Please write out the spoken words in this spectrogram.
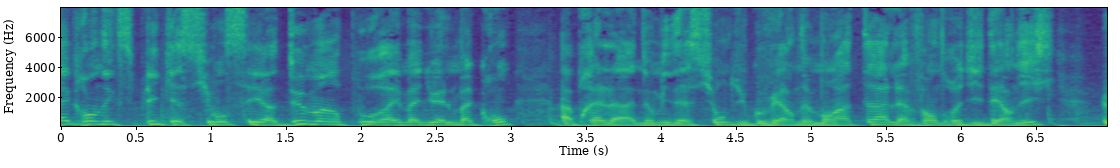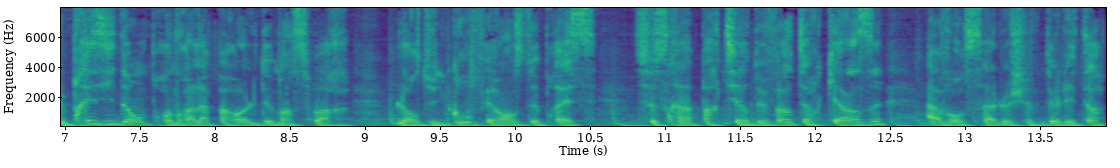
La grande explication, c'est demain pour Emmanuel Macron. Après la nomination du gouvernement Attal vendredi dernier, le président prendra la parole demain soir lors d'une conférence de presse. Ce sera à partir de 20h15. Avant ça, le chef de l'État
